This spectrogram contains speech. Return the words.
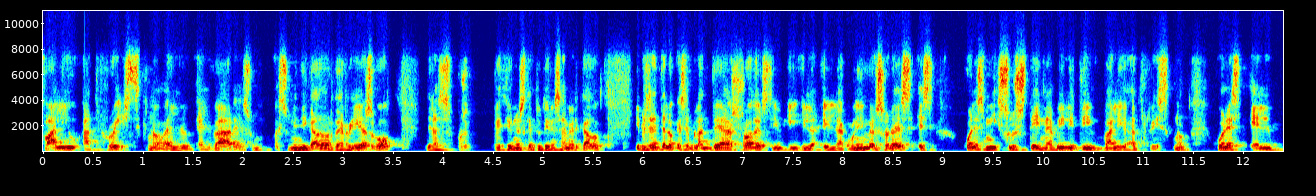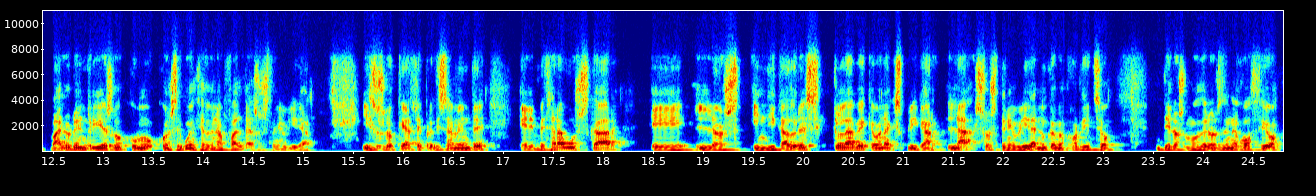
value at risk. ¿no? El, VAR es un, indicador de riesgo de las exposiciones que tú tienes al mercado. Y precisamente lo que se plantea Schroders y, y, la, comunidad inversora es, es, cuál es mi sustainability value at risk, ¿no? cuál es el valor en riesgo como consecuencia de una falta de sostenibilidad. Y eso es lo que hace precisamente el empezar a buscar eh, los indicadores clave que van a explicar la sostenibilidad, nunca mejor dicho, de los modelos de negocio,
